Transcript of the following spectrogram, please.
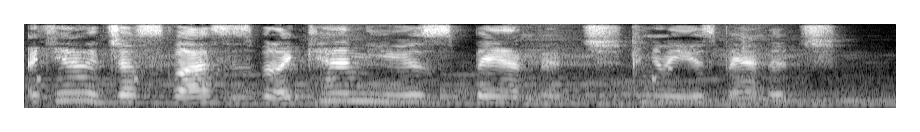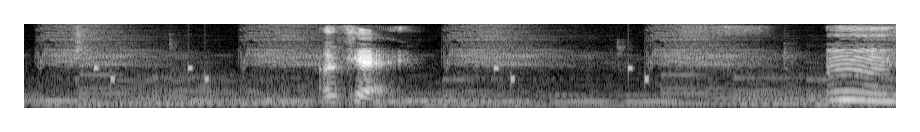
I can't adjust glasses, but I can use bandage. I'm gonna use bandage. Okay. Hmm,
